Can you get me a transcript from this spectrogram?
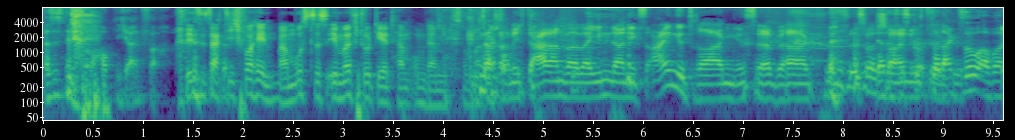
Das ist nämlich überhaupt nicht einfach. Das sagte ich vorhin, man muss das immer studiert haben, um damit zu machen. Genau. Wahrscheinlich daran, weil bei Ihnen da nichts eingetragen ist, Herr Berg. Das ist wahrscheinlich. Ja, das ist Gott sei Dank so, aber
